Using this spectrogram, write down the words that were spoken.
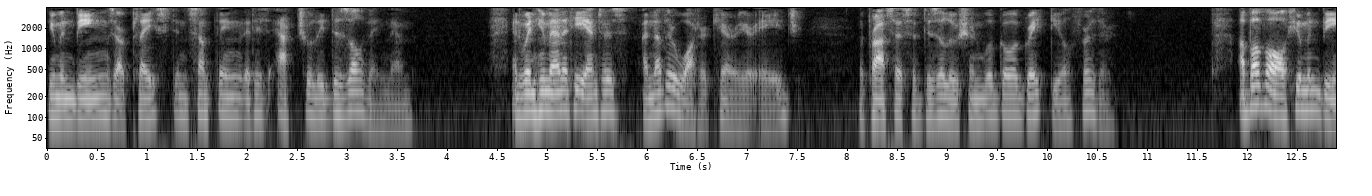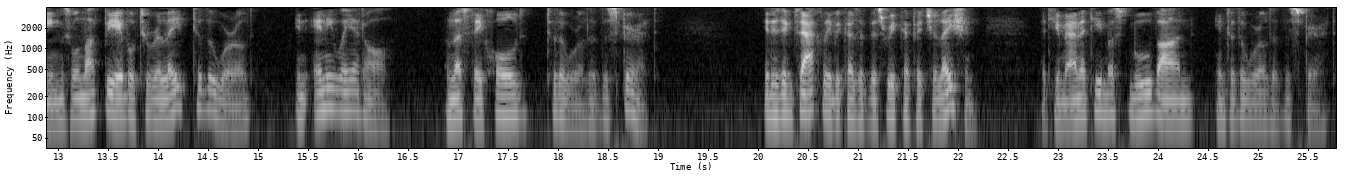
human beings are placed in something that is actually dissolving them. And when humanity enters another water carrier age, the process of dissolution will go a great deal further. Above all, human beings will not be able to relate to the world in any way at all unless they hold to the world of the Spirit. It is exactly because of this recapitulation that humanity must move on into the world of the Spirit.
